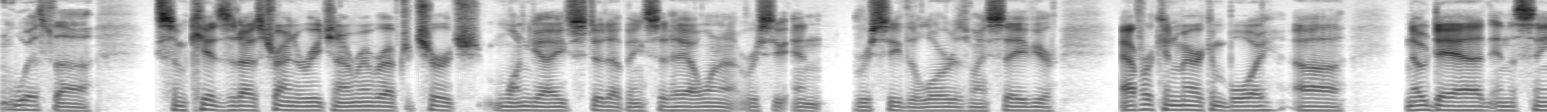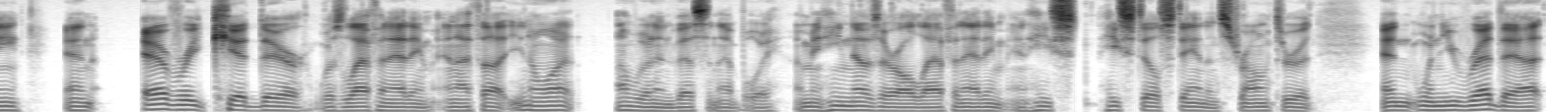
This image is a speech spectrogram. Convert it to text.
with uh, some kids that I was trying to reach, and I remember after church, one guy stood up and he said, "Hey, I want to receive and receive the Lord as my Savior." African American boy, uh, no dad in the scene, and every kid there was laughing at him. And I thought, you know what? I'm going to invest in that boy. I mean, he knows they're all laughing at him, and he's he's still standing strong through it. And when you read that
